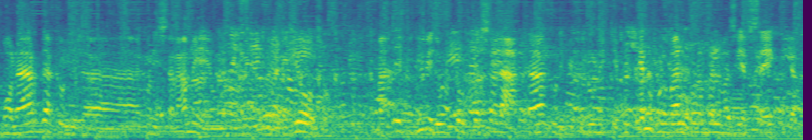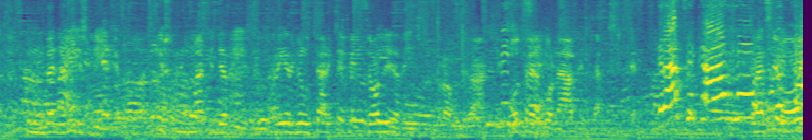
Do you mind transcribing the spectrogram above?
Bonarda con, il- con il salame è un alimento meraviglioso. Ma io vedo una torta salata con i peperoni che perché non provare con una bella vasia secca, con un bel Riesling? Io sono amante del Riesling, vorrei rivalutare queste zone del Riesling proprio anche, oltre a Bonarda classiche. Grazie Carlo! Grazie a voi.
